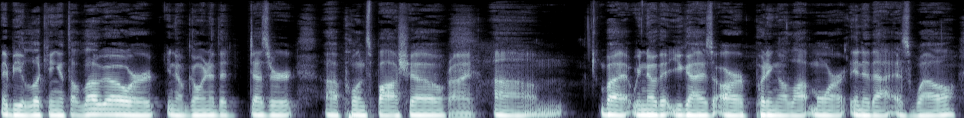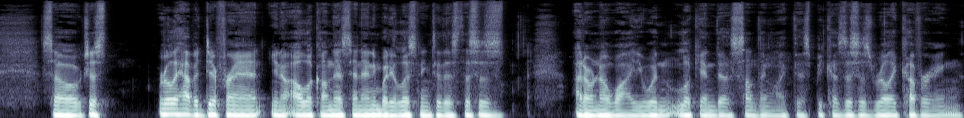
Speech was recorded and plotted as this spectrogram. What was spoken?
maybe looking at the logo or, you know, going to the desert uh, pool and spa show. Right. Um, but we know that you guys are putting a lot more into that as well. So just really have a different, you know, outlook on this. And anybody listening to this, this is, I don't know why you wouldn't look into something like this because this is really covering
